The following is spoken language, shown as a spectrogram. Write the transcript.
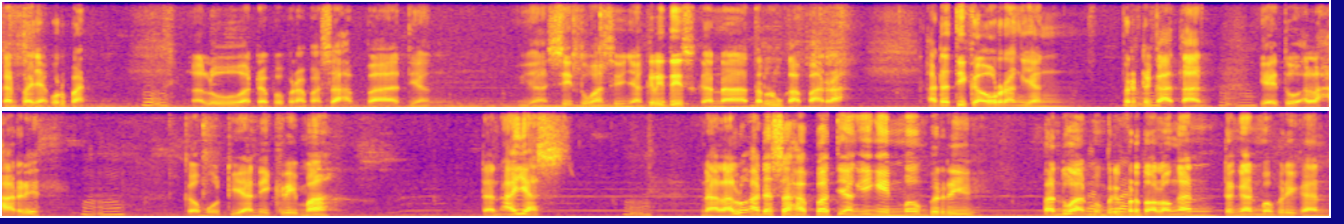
kan banyak korban. Lalu ada beberapa sahabat yang ya situasinya kritis karena terluka parah. Ada tiga orang yang berdekatan, yaitu Al Harith, kemudian Ikrimah, dan Ayas. Nah, lalu ada sahabat yang ingin memberi bantuan, memberi pertolongan dengan memberikan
